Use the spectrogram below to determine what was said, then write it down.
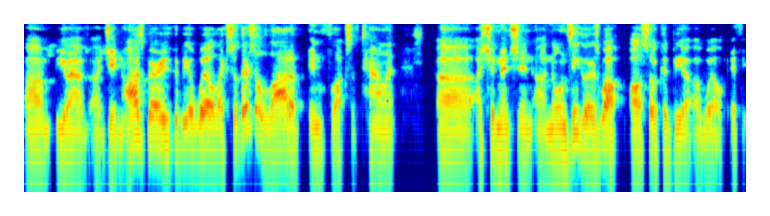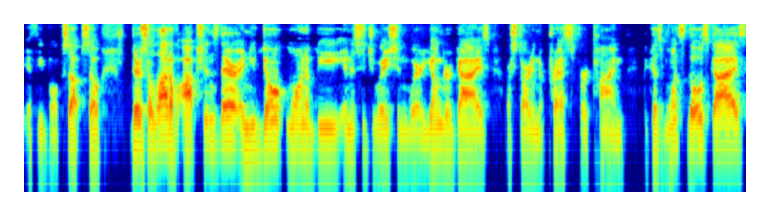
Um, you have uh, Jaiden Ausberry who could be a will. Like so, there's a lot of influx of talent uh, I should mention uh, Nolan Ziegler as well. Also, could be a, a, will if if he bulks up. So there's a lot of options there, and you don't want to be in a situation where younger guys are starting to press for time because once those guys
